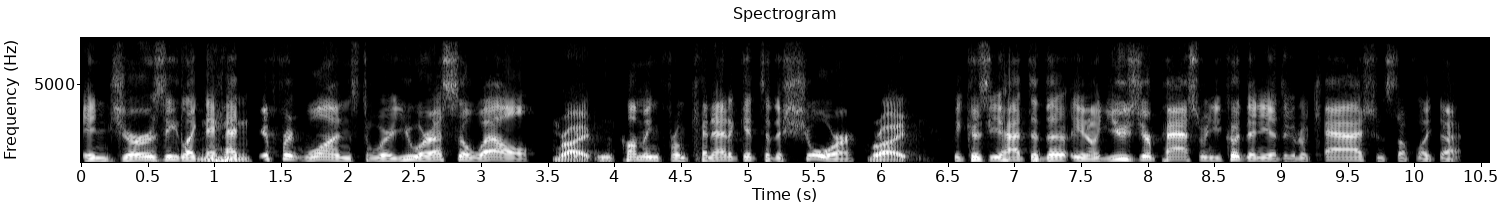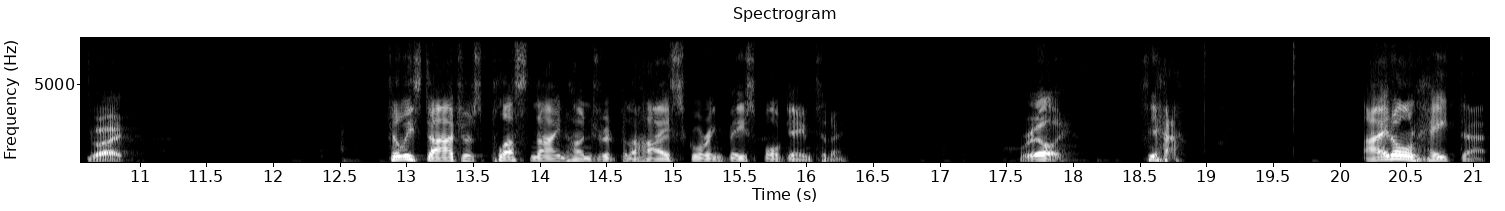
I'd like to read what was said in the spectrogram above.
in Jersey. Like, they had Mhm. different ones to where you were SOL Right, coming from Connecticut to the shore right, because you had to, the, you know, use your pass when you could. Then you had to go to cash and stuff like that. right. Phillies Dodgers plus 900 for the highest scoring baseball game today. Really? Yeah. I don't hate that.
